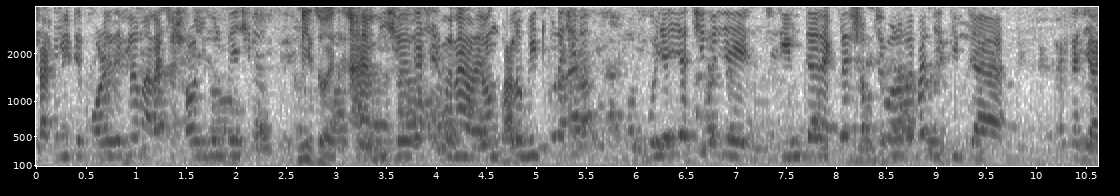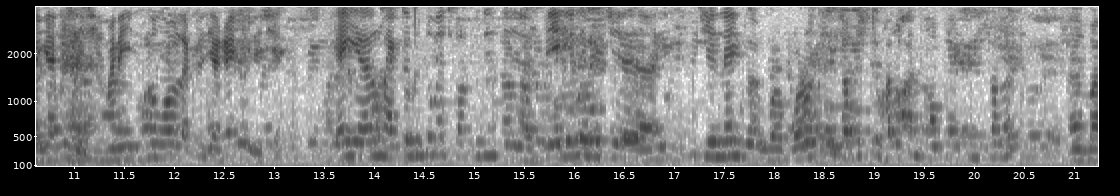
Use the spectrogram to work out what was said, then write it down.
ষাট মিনিটের পরে দেখলাম আর একটা সহজ গোল পেয়েছিল। মিস হয়েছে হ্যাঁ মিস হয়ে গেছে মানে এবং ভালো মিট করেছিল। বোঝাই যাচ্ছিল যে টিমটার একটা সবচেয়ে বড় ব্যাপার যে টিমটা একটা জায়গায় ফিরেছে মানে ইস্টবেঙ্গল একটা জায়গায় ফিরেছে। এই এরকম একটা দুটো ম্যাচ কনফিডেন্স পেয়ে গেলে চেন্নাই বড় টিম যথেষ্ট ভালো টিম কম্পেয়ার টু ইস্টবেঙ্গল বা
